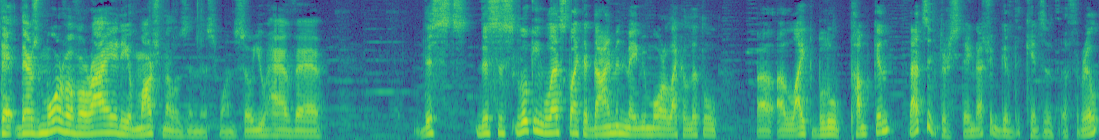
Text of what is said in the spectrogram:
th- there's more of a variety of marshmallows in this one. So you have uh, this. This is looking less like a diamond, maybe more like a little, uh, a light blue pumpkin. That's interesting. That should give the kids a, a thrill.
